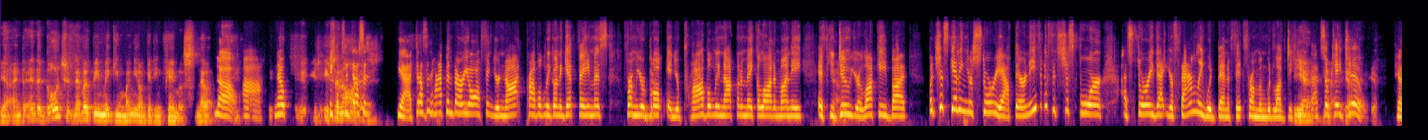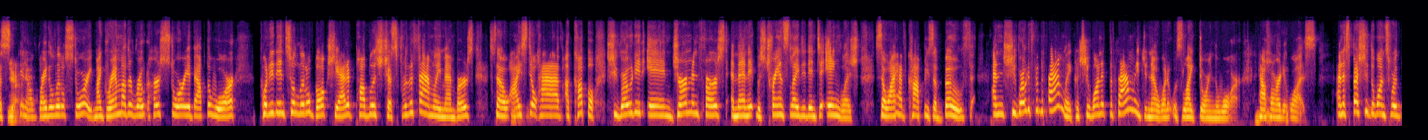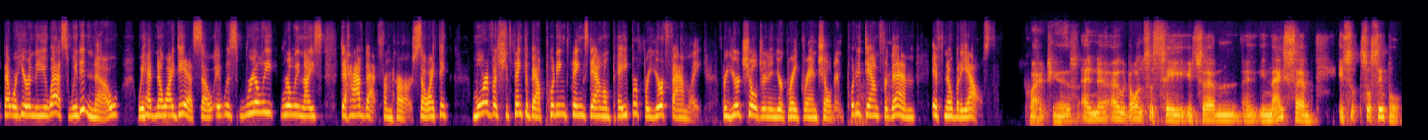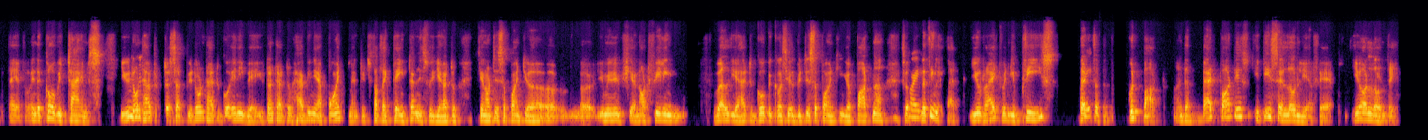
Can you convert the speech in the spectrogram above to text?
Yeah, and and the goal should never be making money or getting famous. Never. No. Uh. Uh-uh. Nope. It, because it doesn't. Yeah, it doesn't happen very often. You're not probably going to get famous from your book, and you're probably not going to make a lot of money. If you yeah. do, you're lucky. But but just getting your story out there, and even if it's just for a story that your family would benefit from and would love to hear, yeah, that's yeah, okay too. Just you know, write a little story. My grandmother wrote her story about the war put it into a little book. She had it published just for the family members. So I mm-hmm. still have a couple. She wrote it in German first, and then it was translated into English. So I have copies of both. And she wrote it for the family because she wanted the family to know what it was like during the war, how mm-hmm. hard it was. And especially the ones were, that were here in the US, we didn't know. We had no idea. So it was really, really nice to have that from her. So I think more of us should think about putting things down on paper for your family, for your children and your great grandchildren. Put it down for them, if nobody else. Quite yes, and uh, I would also say it's um, a, nice. Um, it's so, so simple uh, in the COVID times. You mm-hmm. don't have to dress up. You don't have to go anywhere. You don't have to have any appointment. It's not like playing tennis where you have to you cannot disappoint your. Uh, uh, I mean, if you're not feeling well, you had to go because you'll be disappointing your partner. So right. nothing like that. You write when you please. That's right. the good part. And the bad part is it is a lonely affair. You are lonely.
